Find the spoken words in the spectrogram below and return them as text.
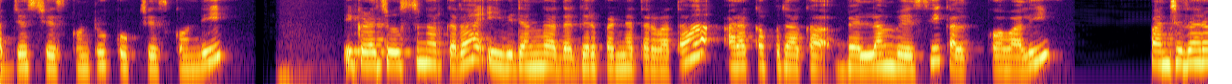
అడ్జస్ట్ చేసుకుంటూ కుక్ చేసుకోండి. ఇక్కడ చూస్తున్నారు కదా ఈ విధంగా దగ్గర పడిన తర్వాత అరకప్పు దాకా బెల్లం వేసి కలుపుకోవాలి. పంచదార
